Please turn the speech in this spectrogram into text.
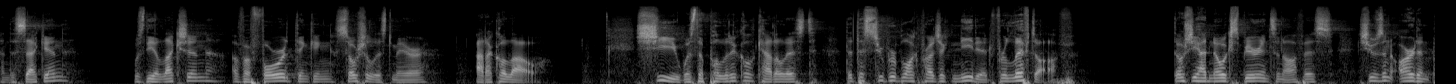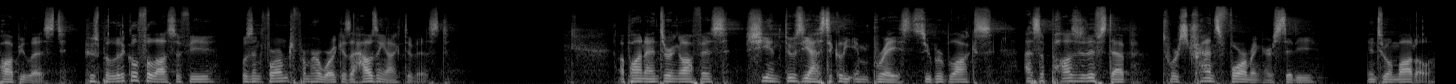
And the second was the election of a forward thinking socialist mayor, Ada Colau. She was the political catalyst that the superblock project needed for liftoff. Though she had no experience in office, she was an ardent populist whose political philosophy was informed from her work as a housing activist. Upon entering office, she enthusiastically embraced superblocks as a positive step towards transforming her city into a model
